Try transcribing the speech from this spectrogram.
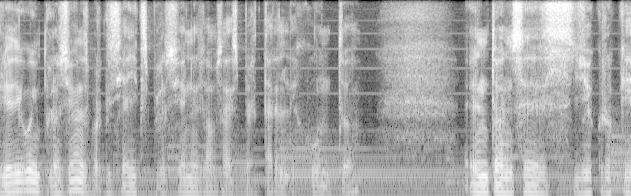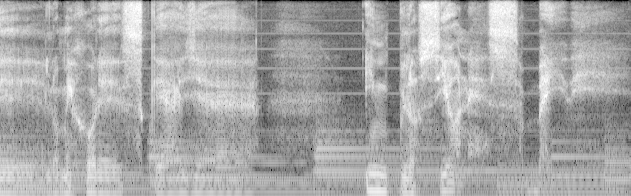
yo digo implosiones porque si hay explosiones vamos a despertar el de junto. Entonces yo creo que lo mejor es que haya implosiones, baby.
